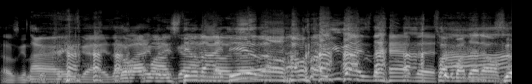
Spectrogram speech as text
I was gonna All right. you guys. I don't oh want anyone to steal the no, idea no, no. though. I want you guys to have it. Talk about that out so.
